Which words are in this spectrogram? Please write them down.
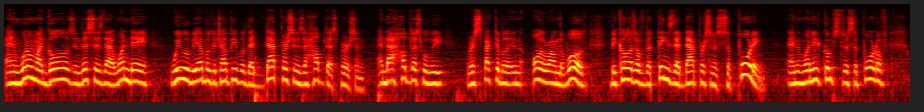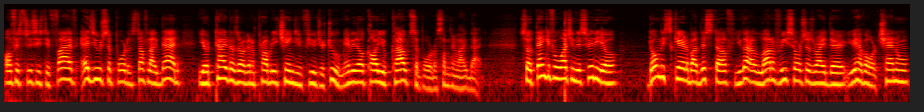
and one of my goals in this is that one day we will be able to tell people that that person is a help desk person and that help desk will be respectable in all around the world because of the things that that person is supporting and when it comes to the support of Office 365, Azure support and stuff like that, your titles are going to probably change in future too. Maybe they'll call you cloud support or something like that. So thank you for watching this video. Don't be scared about this stuff. You got a lot of resources right there. You have our channel.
